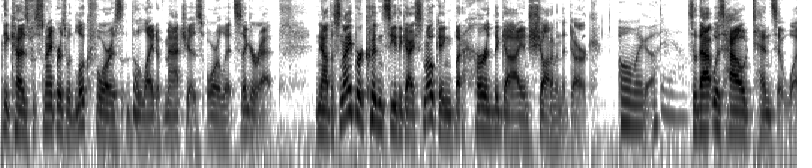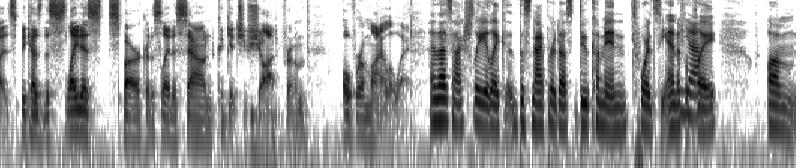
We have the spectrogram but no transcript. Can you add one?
Because what snipers would look for is the light of matches or a lit cigarette. Now, the sniper couldn't see the guy smoking, but heard the guy and shot him in the dark. Oh my god So that was how tense it was, because the slightest spark or the slightest sound could get you shot from over a mile away. and that's actually like the sniper does do come in towards the end of the Yeah. play um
